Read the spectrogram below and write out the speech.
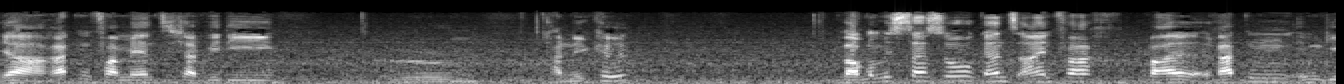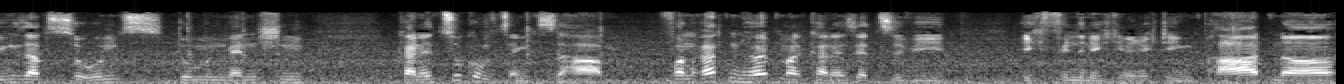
Ja, Ratten vermehren sich ja wie die ähm, Kanickel. Warum ist das so? Ganz einfach, weil Ratten im Gegensatz zu uns dummen Menschen keine Zukunftsängste haben. Von Ratten hört man keine Sätze wie ich finde nicht den richtigen Partner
